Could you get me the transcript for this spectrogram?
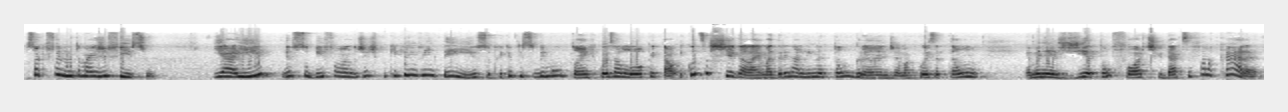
Só que foi muito mais difícil. E aí eu subi falando, gente, por que, que eu inventei isso? Por que, que eu quis subir montanha? Que coisa louca e tal. E quando você chega lá, é uma adrenalina tão grande, é uma coisa tão. É uma energia tão forte que dá que você fala, cara,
